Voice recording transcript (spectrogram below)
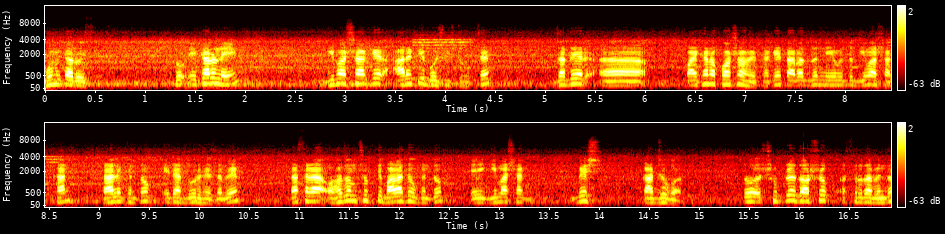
ভূমিকা রয়েছে। তো এ কারণে গিমা শাকের আরেকটি বৈশিষ্ট্য হচ্ছে, যাদের পায়খানা কষা হয়ে থাকে, তারা যদি নিয়মিত গিমা শাক খান, তাহলে কিন্তু এটা দূর হয়ে যাবে। তাছাড়া হজম শক্তি বাড়াতেও কিন্তু এই গিমা শাক বেশ কার্যকর। তো সুপ্রিয় দর্শক, শ্রোতাবৃন্দ,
